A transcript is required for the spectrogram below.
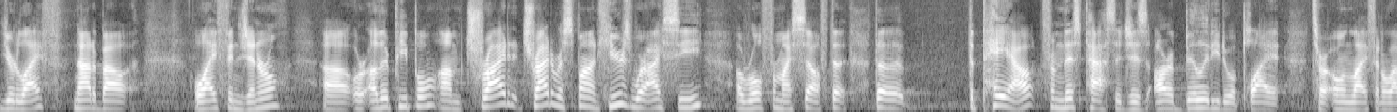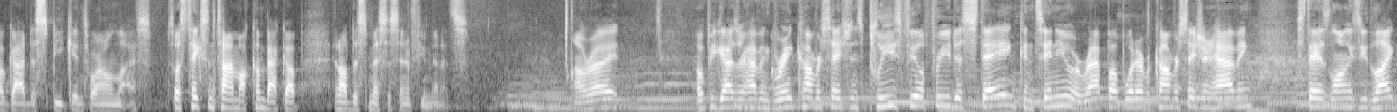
your life, not about life in general uh, or other people. Um, try, to, try to respond. Here's where I see a role for myself. The, the, the payout from this passage is our ability to apply it to our own life and allow God to speak into our own lives. So let's take some time. I'll come back up and I'll dismiss us in a few minutes. All right. Hope you guys are having great conversations. Please feel free to stay and continue or wrap up whatever conversation you're having. Stay as long as you'd like,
